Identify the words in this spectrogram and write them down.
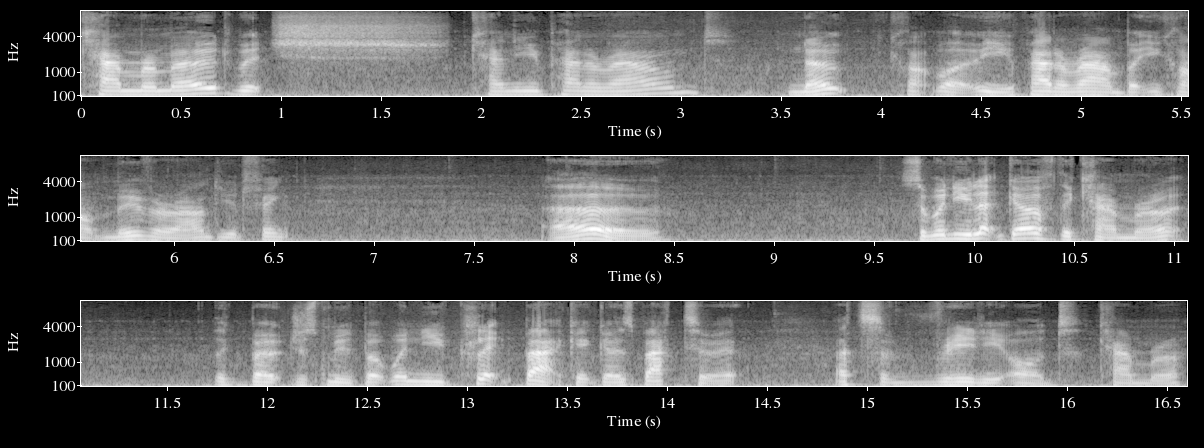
camera mode, which can you pan around? No, can't. Well, you pan around, but you can't move around. You'd think. Oh. So when you let go of the camera, the boat just moves, but when you click back, it goes back to it. That's a really odd camera.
